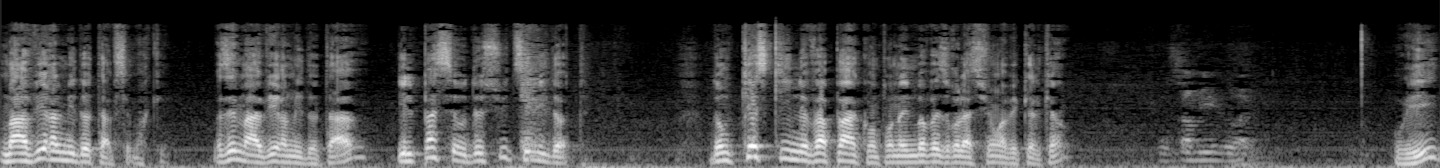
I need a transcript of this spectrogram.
Ma'avir al-midotav, c'est marqué. Vas-y, Ma'avir al-midotav, il passait au-dessus de ses midotes. Donc, qu'est-ce qui ne va pas quand on a une mauvaise relation avec quelqu'un? Oui,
